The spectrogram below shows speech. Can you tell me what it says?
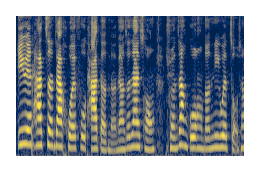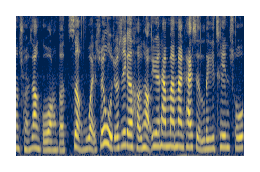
因为他正在恢复他的能量，正在从权杖国王的逆位走向权杖国王的正位，所以我觉得是一个很好，因为他慢慢开始厘清出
